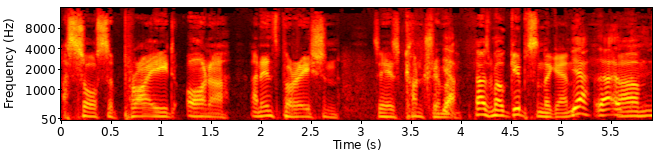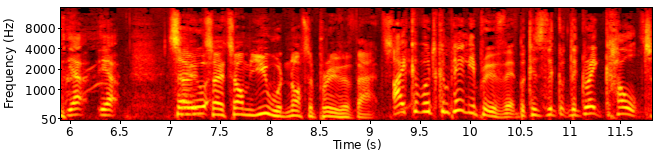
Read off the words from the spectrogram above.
a source of pride, honour, and inspiration to his countrymen. Yeah. That was Mel Gibson again. Yeah, that, Um, yeah, yeah. so, So, so, Tom, you would not approve of that. I could, would completely approve of it because the, the great cult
